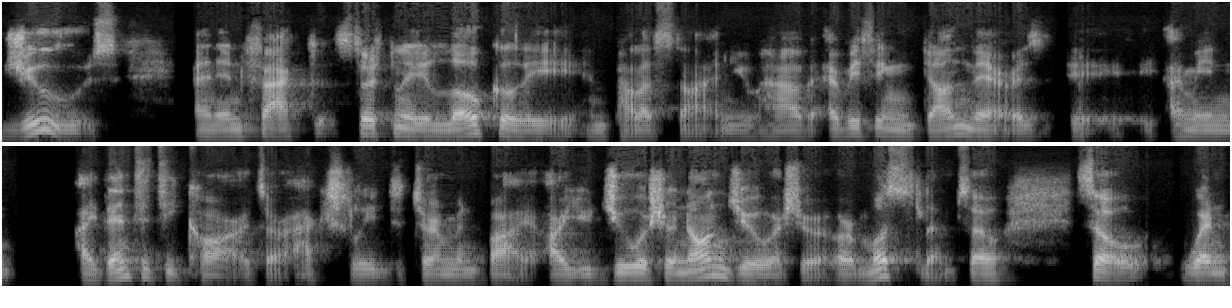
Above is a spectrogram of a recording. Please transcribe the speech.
Jews, and in fact, certainly locally in Palestine, you have everything done there. Is I mean, identity cards are actually determined by are you Jewish or non-Jewish or, or Muslim. So, so when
